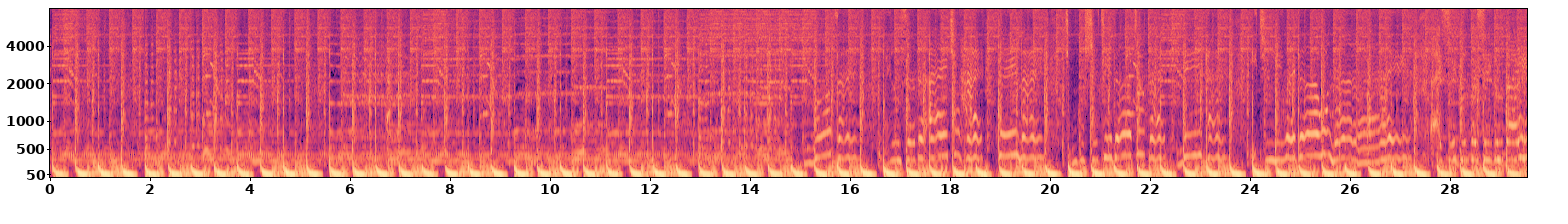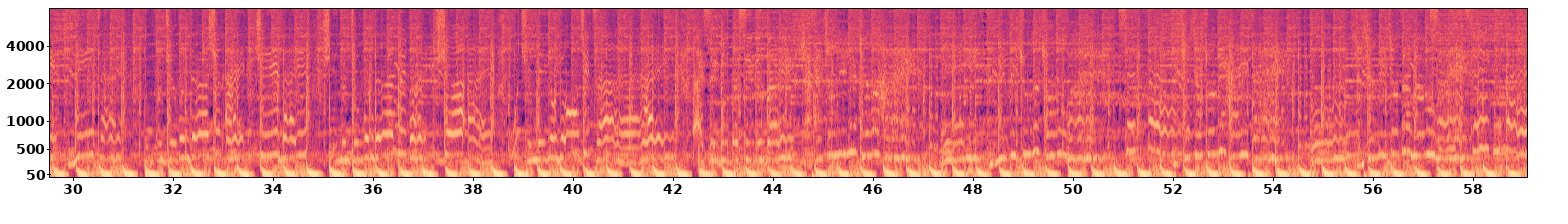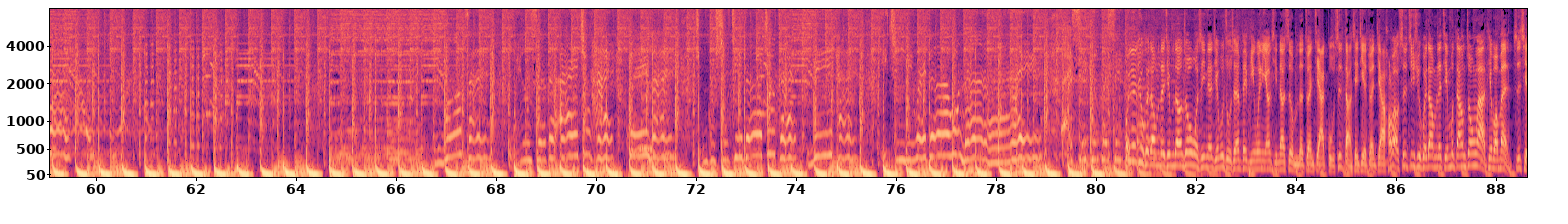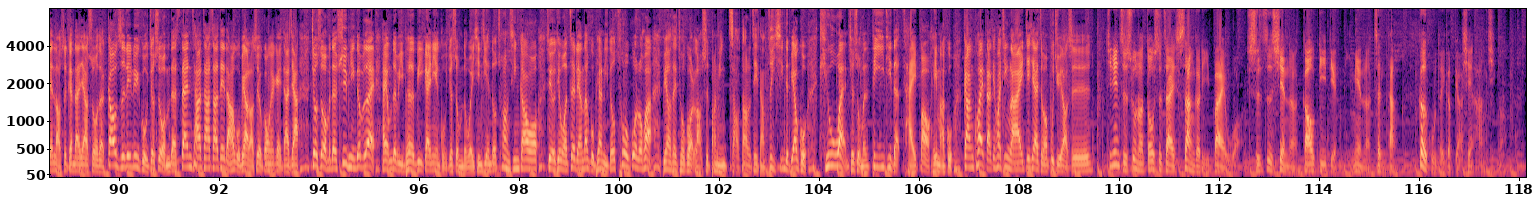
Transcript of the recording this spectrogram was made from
回到我们的节目当中，我是今天的节目主持人费平，为您邀请到是我们的专家股市涨先机的专家洪老师，继续回到我们的节目当中了。天宝们，之前老师跟大家说的高殖利率股就是我们的三叉叉叉这档好股票，老师有公开给大家，就是我们的续品，对不对？还有我们的比特币概念股，就是我们的维新，今天都创新高哦。所以有天我这两档股票你都错过的话，不要再错过，老师帮您找到了这档最新的标股 Q One，就是我们第一季的财报黑马股，赶快打电话进来。接下来怎么布局？老师？今天指数呢都是在上个礼拜五哦，十字线呢高低点里面呢震荡，个股的一个表现行情哦。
